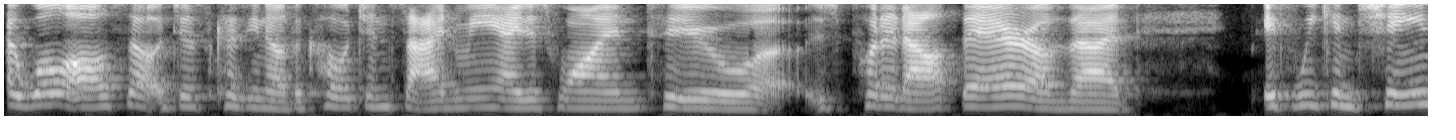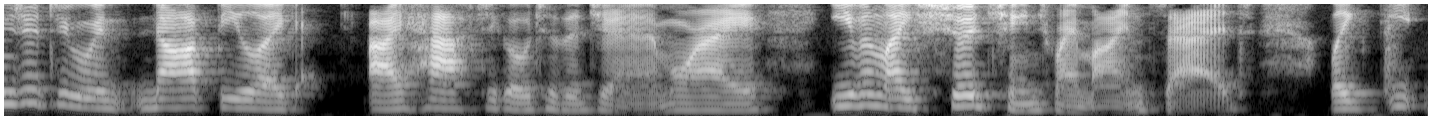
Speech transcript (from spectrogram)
I will also just because you know the coach inside me, I just want to uh, just put it out there of that if we can change it to not be like I have to go to the gym or I even I should change my mindset. Like e-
